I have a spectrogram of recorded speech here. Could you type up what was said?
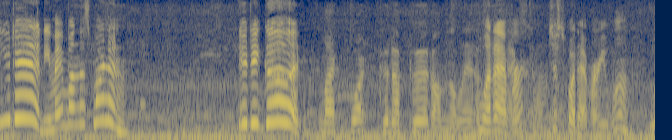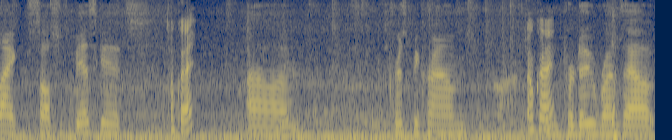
You did. You made one this morning. You did good. Like, what could I put on the list? Whatever. Just whatever you want. like sausage biscuits, Okay. um, crispy crumbs. Okay. When Perdue runs out,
